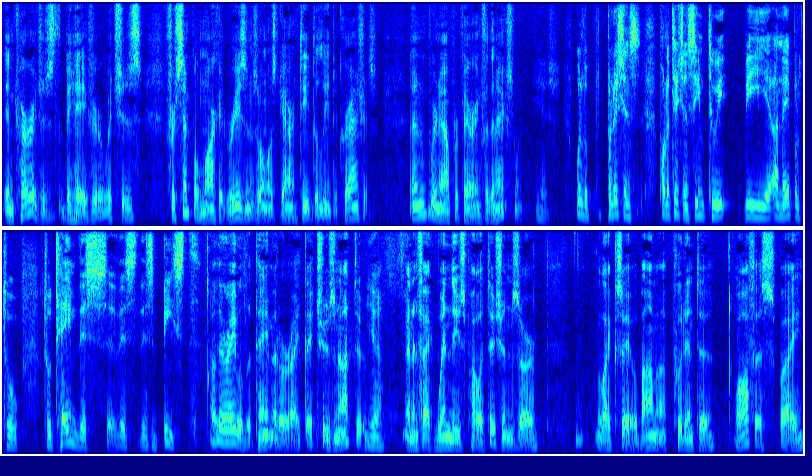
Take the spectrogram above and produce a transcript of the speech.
encourages the behavior, which is, for simple market reasons, almost guaranteed to lead to crashes. And we're now preparing for the next one. Yes. Well, the politicians politicians seem to be unable to to tame this uh, this this beast. Oh, they're able to tame it, all right. They choose not to. Yeah. And in fact, when these politicians are, like say Obama, put into office by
